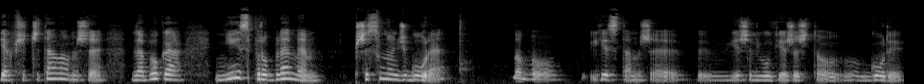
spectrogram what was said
Jak przeczytałam, że dla Boga nie jest problemem przesunąć górę, no bo jest tam, że y, jeżeli uwierzysz, to góry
